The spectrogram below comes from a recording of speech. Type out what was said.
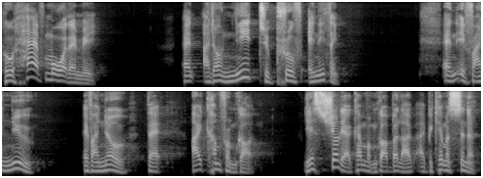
who have more than me. And I don't need to prove anything And if I knew, if I know that I come from God, yes, surely I come from God, but I, I became a sinner.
